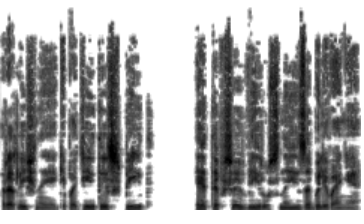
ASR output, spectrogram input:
различные гепатиты, СПИД – это все вирусные заболевания.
